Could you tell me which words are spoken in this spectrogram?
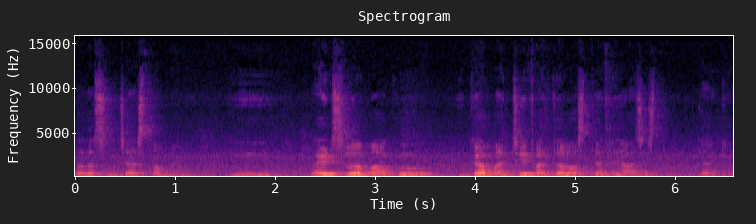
ప్రదర్శన చేస్తాం మేము. ఈ రైడ్స్లో మాకు ఇంకా మంచి ఫలితాలు వస్తాయని ఆశిస్తున్నాం. థ్యాంక్ యూ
